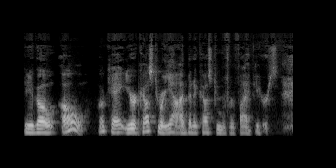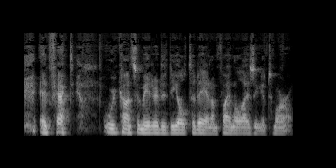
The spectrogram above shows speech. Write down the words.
And you go, oh, okay, you're a customer. Yeah, I've been a customer for five years. In fact, we consummated a deal today and I'm finalizing it tomorrow.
